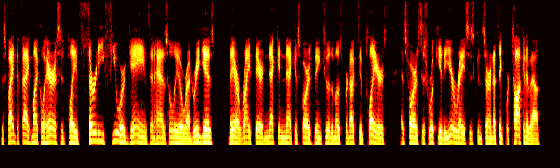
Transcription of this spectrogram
despite the fact Michael Harris has played 30 fewer games than has Julio Rodriguez, they are right there neck and neck as far as being two of the most productive players as far as this rookie of the year race is concerned. I think we're talking about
